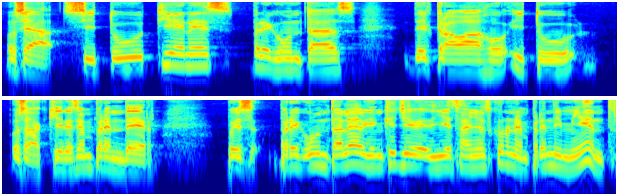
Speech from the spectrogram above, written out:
O sea, si tú tienes preguntas del trabajo y tú, o sea, quieres emprender, pues pregúntale a alguien que lleve 10 años con un emprendimiento,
